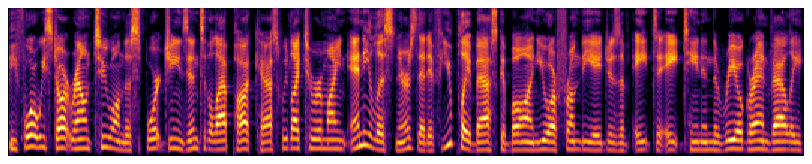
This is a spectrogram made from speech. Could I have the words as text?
Before we start round two on the Sport Genes Into the Lab podcast, we'd like to remind any listeners that if you play basketball and you are from the ages of 8 to 18 in the Rio Grande Valley,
